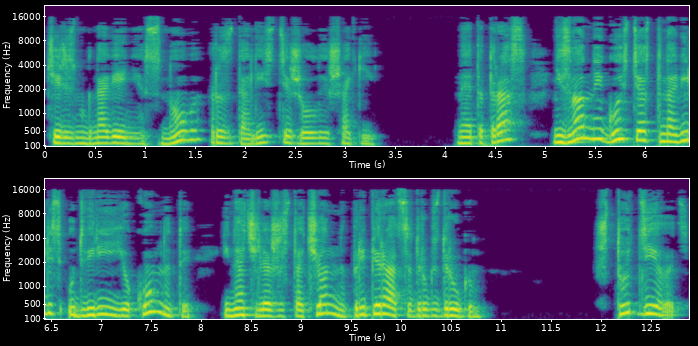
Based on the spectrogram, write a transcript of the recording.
Через мгновение снова раздались тяжелые шаги. На этот раз незваные гости остановились у двери ее комнаты и начали ожесточенно припираться друг с другом. Что делать?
